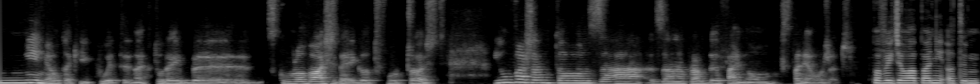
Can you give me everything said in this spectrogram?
nie miał takiej płyty, na której by skumulowała się ta jego twórczość. I uważam to za, za naprawdę fajną, wspaniałą rzecz. Powiedziała Pani o tym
